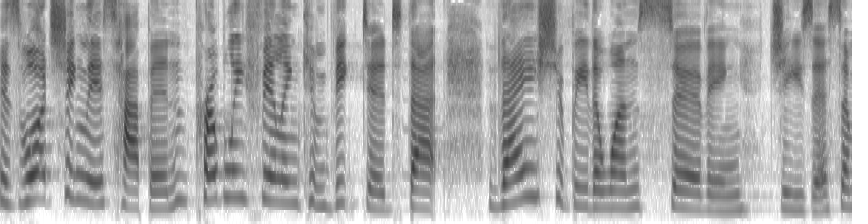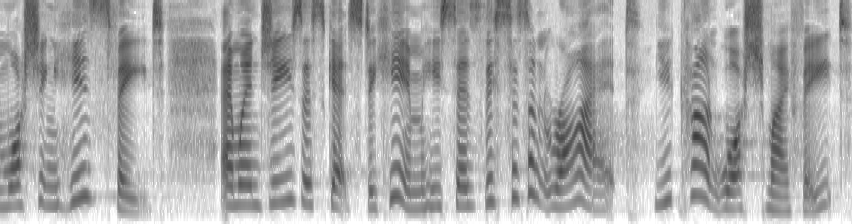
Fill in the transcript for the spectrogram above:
is watching this happen, probably feeling convicted that they should be the ones serving Jesus and washing his feet. And when Jesus gets to him, he says, This isn't right. You can't wash my feet.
